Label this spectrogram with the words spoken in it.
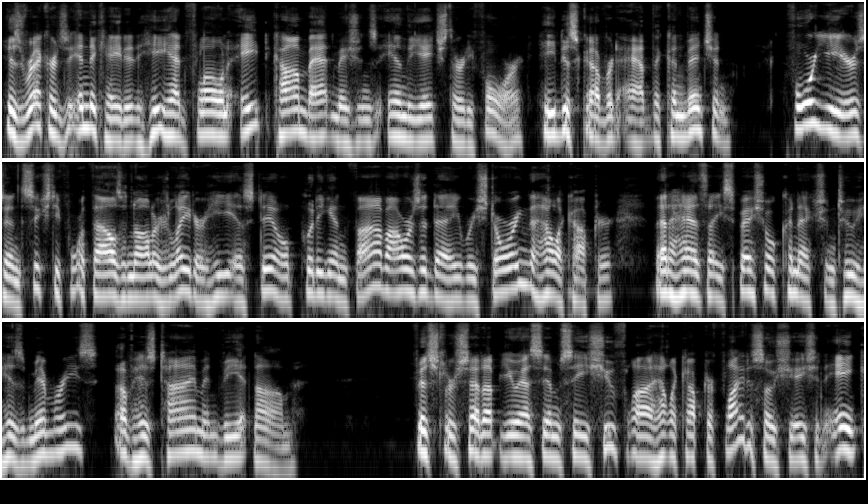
His records indicated he had flown eight combat missions in the H 34 he discovered at the convention. Four years and $64,000 later, he is still putting in five hours a day restoring the helicopter that has a special connection to his memories of his time in Vietnam. Fritzler set up USMC Shufly Helicopter Flight Association, Inc.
